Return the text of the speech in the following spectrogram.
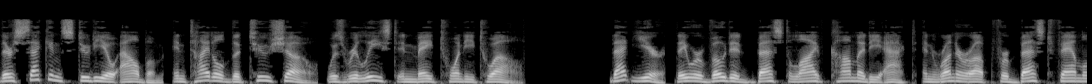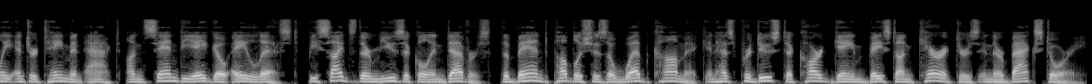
Their second studio album, entitled The Two Show, was released in May 2012. That year, they were voted Best Live Comedy Act and runner-up for Best Family Entertainment Act on San Diego A-List. Besides their musical endeavors, the band publishes a web comic and has produced a card game based on characters in their backstory.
